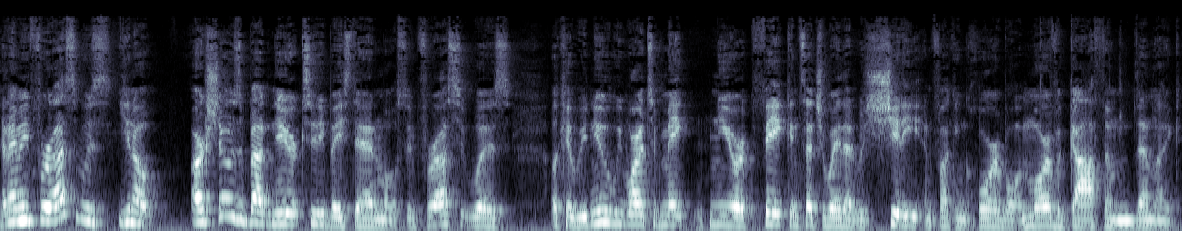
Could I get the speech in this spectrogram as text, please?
And I mean, for us, it was, you know, our show show's about New York City based animals. And for us, it was, okay, we knew we wanted to make New York fake in such a way that it was shitty and fucking horrible and more of a Gotham than like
